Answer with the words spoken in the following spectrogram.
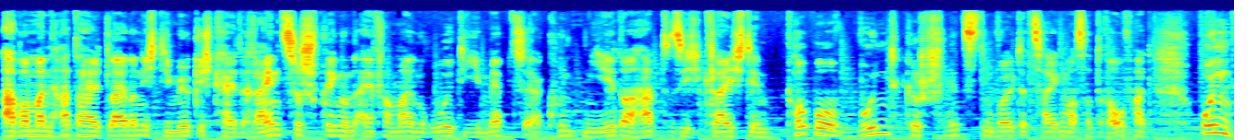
Aber man hatte halt leider nicht die Möglichkeit reinzuspringen und einfach mal in Ruhe die Map zu erkunden. Jeder hat sich gleich den Popo wund geschwitzt und wollte zeigen, was er drauf hat. Und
